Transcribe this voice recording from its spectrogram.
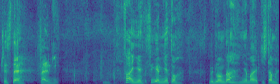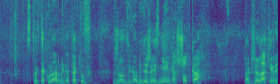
czyste felgi. Fajnie, przyjemnie to wygląda. Nie ma jakichś tam spektakularnych efektów żrących, a widzę, że jest miękka szczotka. Także lakier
